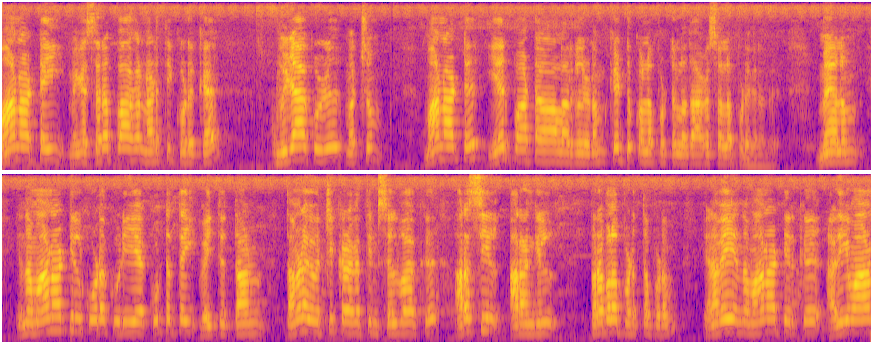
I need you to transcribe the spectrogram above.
மாநாட்டை மிக சிறப்பாக நடத்தி கொடுக்க விழா குழு மற்றும் மாநாட்டு ஏற்பாட்டாளர்களிடம் கேட்டுக்கொள்ளப்பட்டுள்ளதாக சொல்லப்படுகிறது. மேலும் இந்த மாநாட்டில் கூடக்கூடிய கூட்டத்தை வைத்துத்தான் தமிழக வெற்றிக் கழகத்தின் செல்வாக்கு அரசியல் அரங்கில் பிரபலப்படுத்தப்படும். எனவே இந்த மாநாட்டிற்கு அதிகமான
